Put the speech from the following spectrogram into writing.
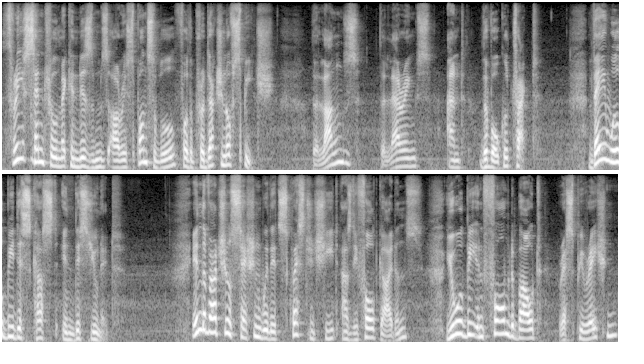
Three central mechanisms are responsible for the production of speech. The lungs, the larynx and the vocal tract. They will be discussed in this unit. In the virtual session with its question sheet as default guidance, you will be informed about respiration,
